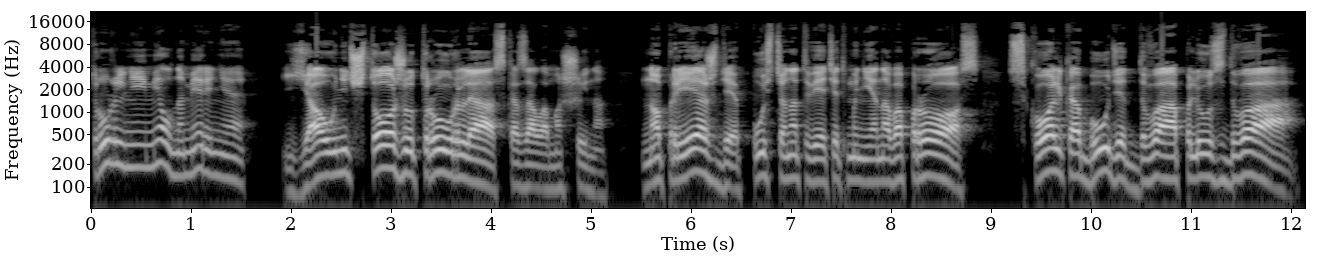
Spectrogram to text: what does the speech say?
Трурль не имел намерения... «Я уничтожу Трурля», — сказала машина. «Но прежде пусть он ответит мне на вопрос. Сколько будет два плюс два?»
